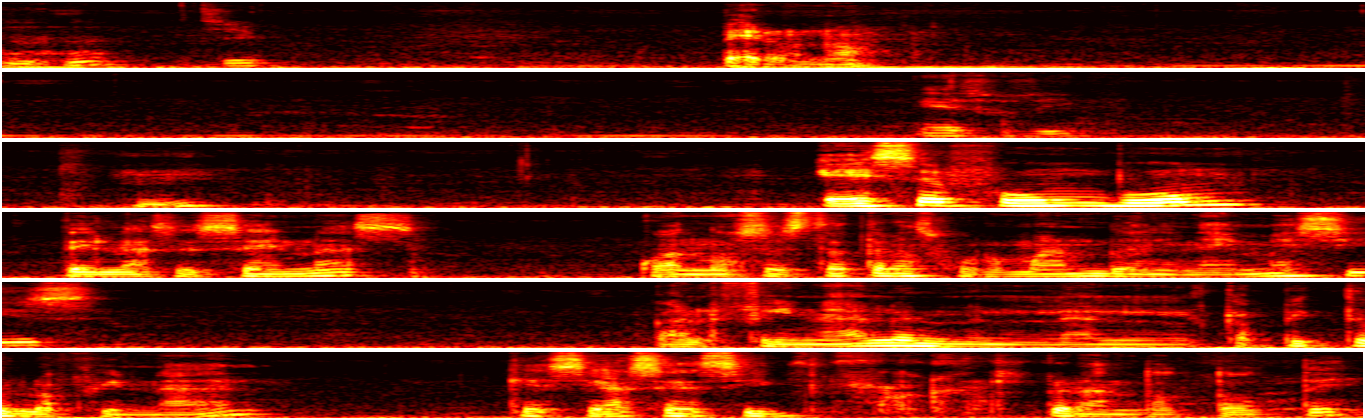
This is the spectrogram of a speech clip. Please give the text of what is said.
ujú, Sí. Pero no. Eso sí. ¿Mm? Ese fue un boom de las escenas cuando se está transformando en Némesis, al final, en el, capítulo final, que se hace así grandotote,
